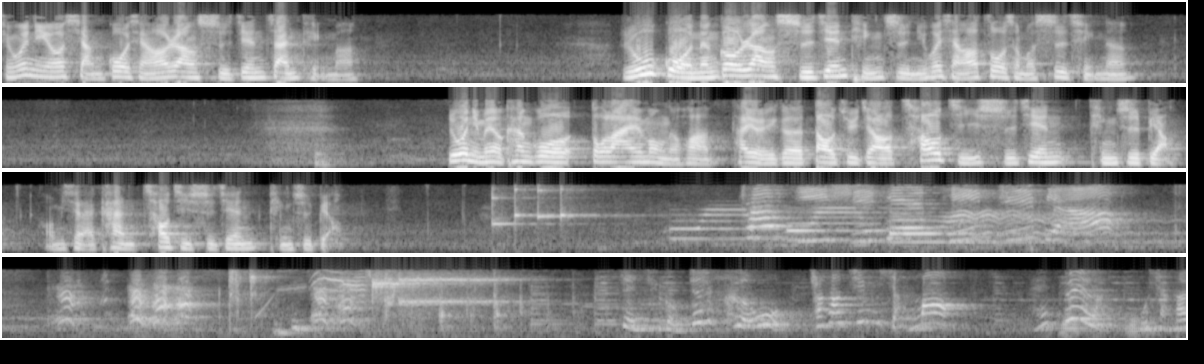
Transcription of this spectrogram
请问你有想过想要让时间暂停吗？如果能够让时间停止，你会想要做什么事情呢？如果你没有看过哆啦 A 梦的话，它有一个道具叫超级时间停止表。我们一起来看超级时间停止表。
